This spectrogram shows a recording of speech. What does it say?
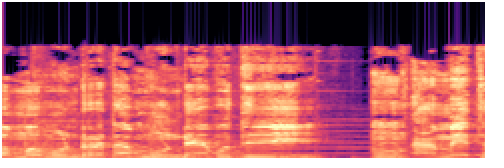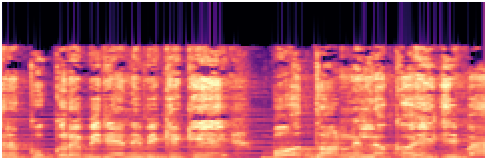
ତମ ମୁଣ୍ଡରେ ତ ମୁଣ୍ଡେ ବୁଦ୍ଧି ଆମେ ଏଥର କୁକୁର ବିରିୟାନୀ ବିକିକି ବହୁତ ଧନୀ ଲୋକ ହେଇଯିବା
